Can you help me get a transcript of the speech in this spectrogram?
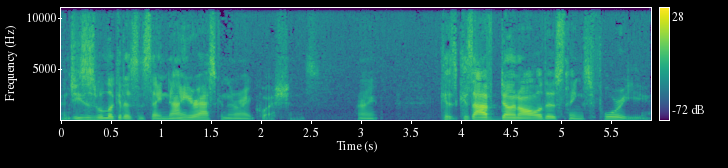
And Jesus would look at us and say, Now you're asking the right questions, right? Because I've done all of those things for you.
